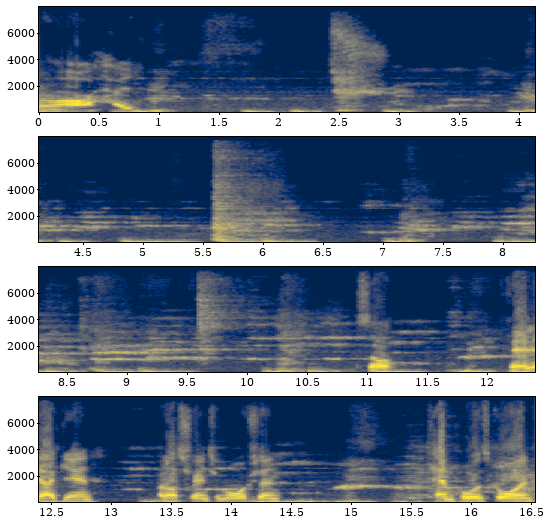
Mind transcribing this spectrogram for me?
Oh, hey. So, failure again. I lost range of motion. Tempo is going.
